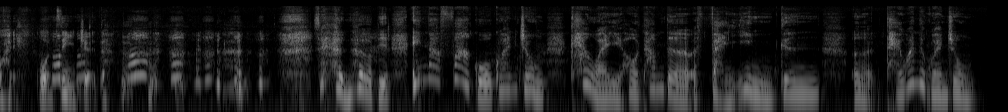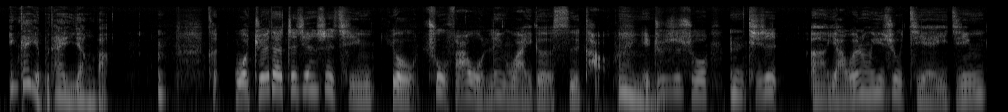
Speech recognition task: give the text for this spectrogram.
围，我自己觉得。所以很特别，哎，那法国观众看完以后，他们的反应跟呃台湾的观众应该也不太一样吧？嗯，可我觉得这件事情有触发我另外一个思考，嗯，也就是说，嗯，其实呃亚文龙艺术节已经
